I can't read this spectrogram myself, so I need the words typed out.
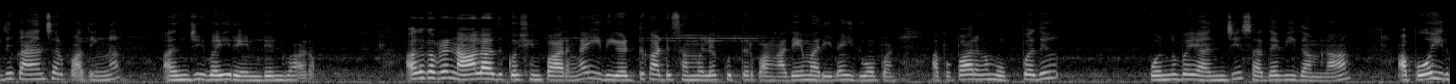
இதுக்கு ஆன்சர் பார்த்தீங்கன்னா அஞ்சு பை ரெண்டுன்னு வரும். அதுக்கப்புறம் நாலாவது கொஷின் பாருங்கள் இது எடுத்துக்காட்டு சம்மில் கொடுத்துருப்பாங்க. அதே மாதிரி தான் இதுவும் பண்ண. அப்போ பாருங்கள் முப்பது ஒன்று பை அஞ்சு சதவீதம்னா அப்போது இது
